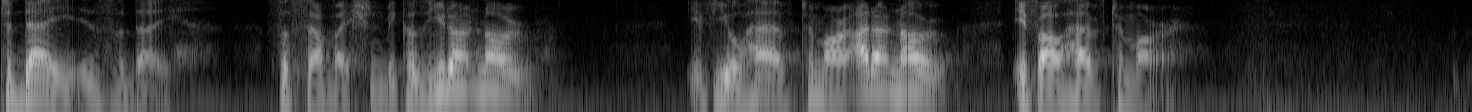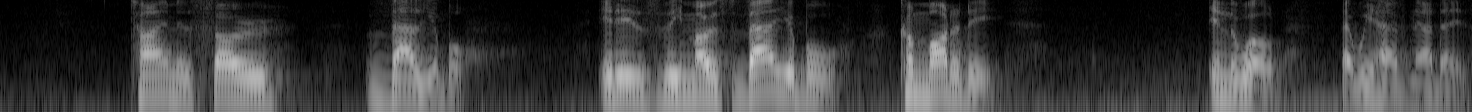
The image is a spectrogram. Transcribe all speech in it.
Today is the day for salvation because you don't know if you'll have tomorrow. I don't know if I'll have tomorrow. Time is so valuable. It is the most valuable commodity in the world that we have nowadays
